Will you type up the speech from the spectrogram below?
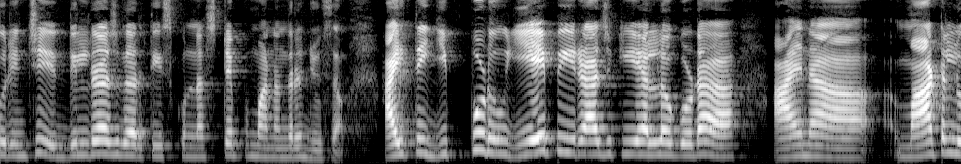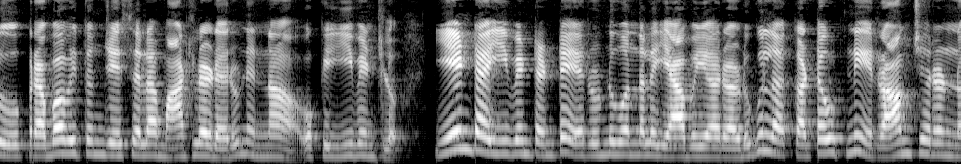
గురించి దిల్ రాజు గారు తీసుకున్న స్టెప్ మనందరం చూసాం. అయితే ఇప్పుడు ఏపీ రాజకీయాల్లో కూడా ఆయన మాటలు ప్రభావితం చేసేలా మాట్లాడారు నిన్న ఒక ఈవెంట్లో. ఏంటి ఆ ఈవెంట్ అంటే రెండు వందల యాభై ఆరు అడుగుల కటౌట్ని రామ్ చరణ్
